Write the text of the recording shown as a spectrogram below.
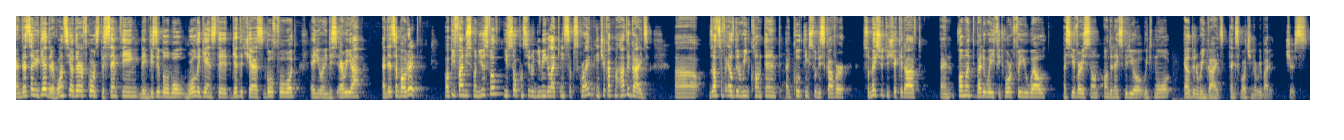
And that's how you get there. Once you're there, of course, the same thing, the invisible wall, roll against it, get the chest, go forward, and you're in this area. And that's about it. Hope you find this one useful. If so, consider giving a like and subscribe and check out my other guides. Uh, lots of Elden Ring content, uh, cool things to discover. So make sure to check it out and comment, by the way, if it worked for you well. I'll see you very soon on the next video with more Elden Ring guides. Thanks for watching, everybody. Cheers.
